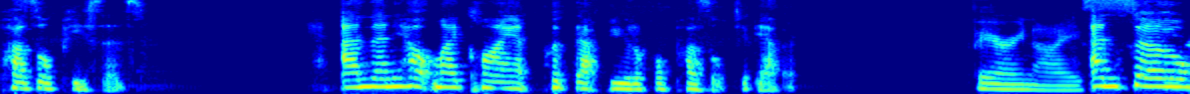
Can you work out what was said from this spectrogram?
puzzle pieces and then help my client put that beautiful puzzle together. Very nice. And so,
